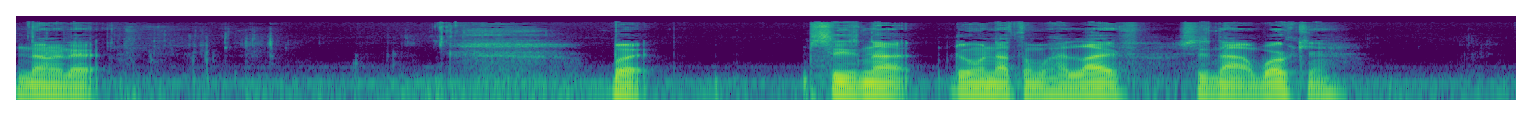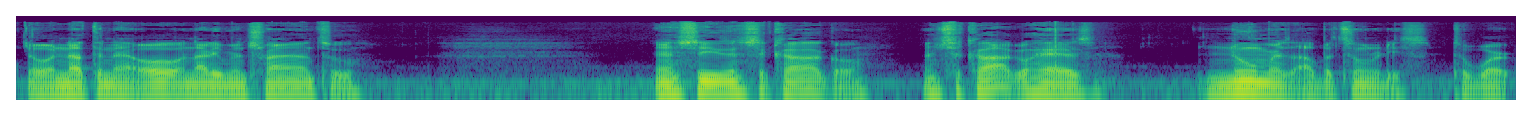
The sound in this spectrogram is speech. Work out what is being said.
none of that. But she's not doing nothing with her life. She's not working or nothing at all, not even trying to. And she's in Chicago. And Chicago has numerous opportunities to work.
